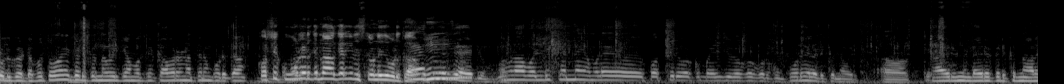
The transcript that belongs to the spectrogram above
കൊടുക്കും കേട്ടോ അപ്പൊ തോനൊക്കെ എടുക്കുന്നവർക്ക് നമുക്ക് കവറെണ്ണത്തിനും കൊടുക്കാം. കുറച്ച് കൂടുതൽ എടുക്കുന്ന ആൾക്കാർക്ക് ഡിസ്കൗണ്ട് ചെയ്ത് കൊടുക്കാം. തീർച്ചയായിട്ടും നമ്മൾ ആ വള്ളിക്ക് തന്നെ നമ്മൾ പത്ത് രൂപക്കും പതിനഞ്ച് രൂപക്കും കൊടുക്കും കൂടുതൽ എടുക്കുന്നവർക്ക്. ഓക്കെ. ആയിരം രണ്ടായിരം ഒക്കെ എടുക്കുന്ന ആൾ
